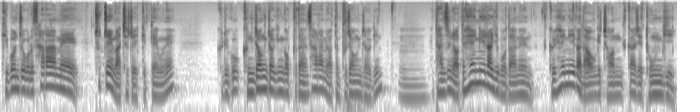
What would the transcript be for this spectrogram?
기본적으로 사람의 초점이 맞춰져 있기 때문에 그리고 긍정적인 것보다는 사람의 어떤 부정적인 음. 단순히 어떤 행위라기보다는 그 행위가 나오기 전까지의 동기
